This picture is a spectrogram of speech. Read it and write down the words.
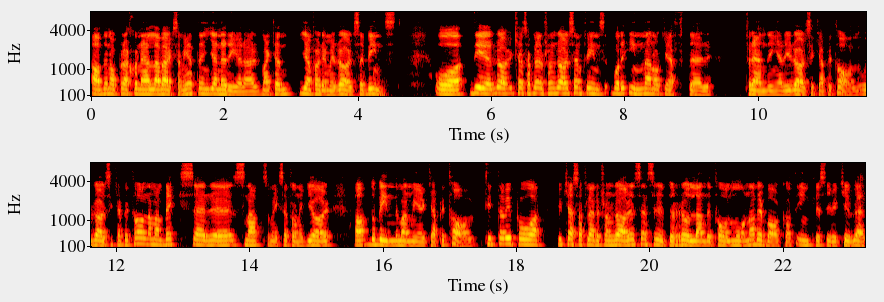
ja, den operationella verksamheten genererar. Man kan jämföra det med rörelsevinst. Och det kassaflödet från rörelsen finns både innan och efter förändringar i rörelsekapital. Och rörelsekapital när man växer eh, snabbt som Exatronic gör, ja då binder man mer kapital. Tittar vi på hur kassaflödet från rörelsen ser ut rullande 12 månader bakåt inklusive Q1,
